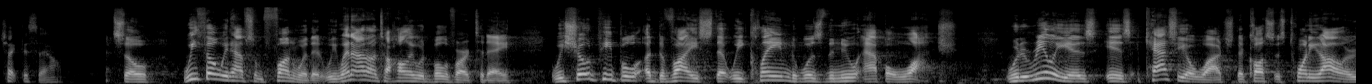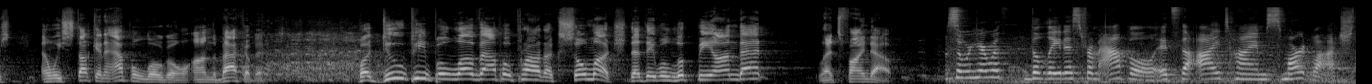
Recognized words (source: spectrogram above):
Check this out. So we thought we'd have some fun with it. We went out onto Hollywood Boulevard today. We showed people a device that we claimed was the new Apple Watch. What it really is, is a Casio watch that cost us $20, and we stuck an Apple logo on the back of it. but do people love Apple products so much that they will look beyond that? Let's find out. So we're here with the latest from Apple. It's the iTime smartwatch.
